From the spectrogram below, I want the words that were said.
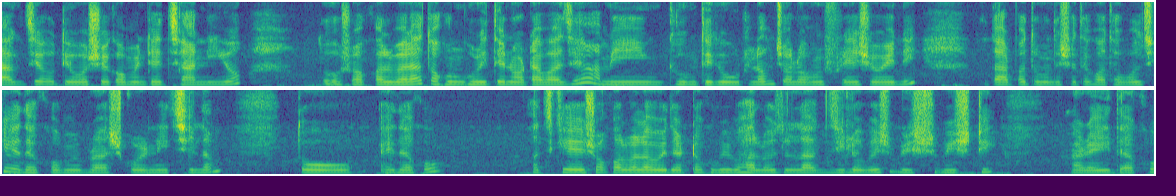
লাগছে অতি অবশ্যই কমেন্টে জানিও। তো সকালবেলা তখন ঘড়িতে নটা বাজে, আমি ঘুম থেকে উঠলাম, চলো আমি ফ্রেশ হয়ে নিই তারপর তোমাদের সাথে কথা বলছি এ দেখো আমি ব্রাশ করে নিচ্ছিলাম। তো এই দেখো, আজকে সকালবেলা ওয়েদারটা খুবই ভালো লাগছিল বেশ বৃষ্টি বৃষ্টি। আর এই দেখো,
